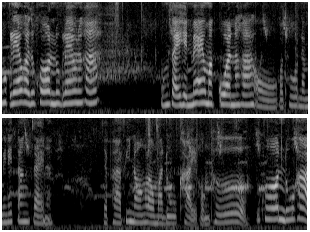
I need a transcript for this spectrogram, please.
ลูกแล้วค่ะทุกคนลูกแล้วนะคะสงสัยเห็นแม่เอามากวนนะคะ โอ้ขอโทษนะไม่ได้ตั้งใจนะ จะพาพี่น้องเรามาดูไข่ของเธอ ทุกคนดูค่ะ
